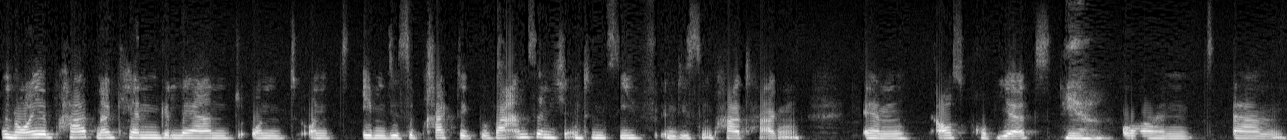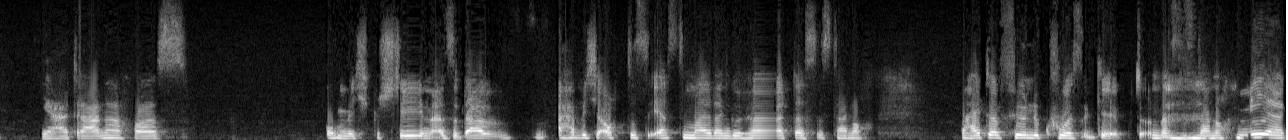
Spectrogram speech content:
neue Partner kennengelernt und, und eben diese Praktik wahnsinnig intensiv in diesen paar Tagen ähm, ausprobiert. Ja. Und ähm, ja, danach war es um mich geschehen. Also da habe ich auch das erste Mal dann gehört, dass es da noch weiterführende Kurse gibt und dass mhm. es da noch mehr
